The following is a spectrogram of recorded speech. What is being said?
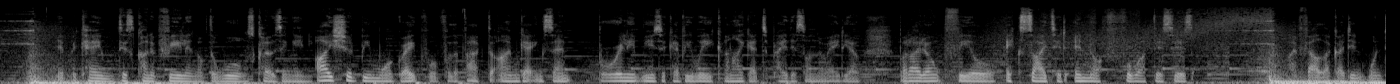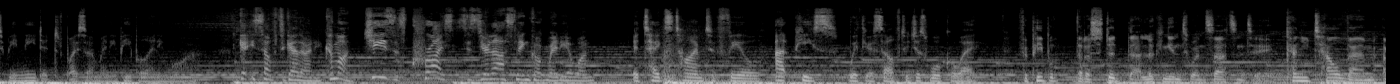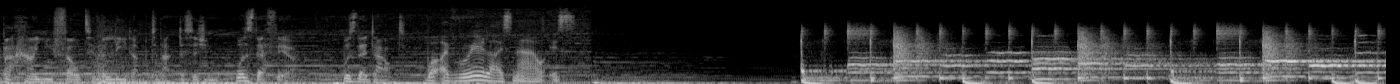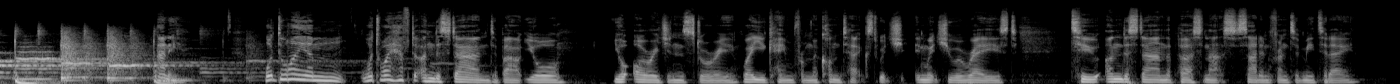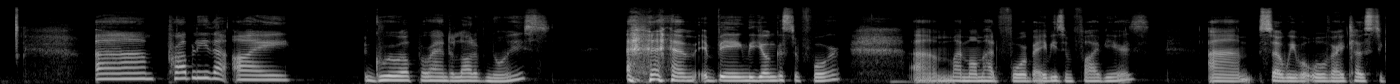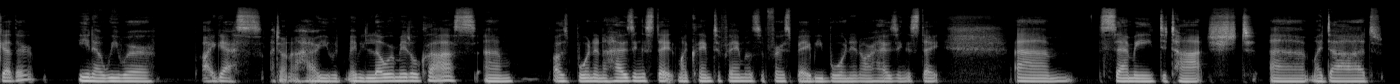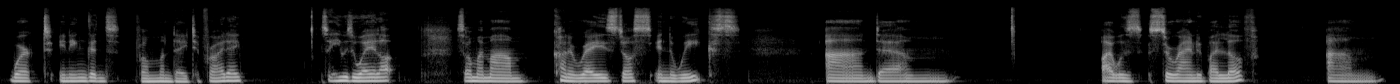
It became this kind of feeling of the walls closing in. I should be more grateful for the fact that I'm getting sent brilliant music every week and I get to play this on the radio, but I don't feel excited enough for what this is. I felt like I didn't want to be needed by so many people anymore. Get yourself together, Annie. Come on. Jesus Christ, this is your last link on Radio 1. It takes time to feel at peace with yourself to just walk away. For people that are stood there looking into uncertainty, can you tell them about how you felt in the lead up to that decision? Was there fear? Was there doubt? What I've realised now is Annie, what do I um what do I have to understand about your your origin story, where you came from, the context which in which you were raised, to understand the person that's sat in front of me today? Um, probably that I grew up around a lot of noise. Um, being the youngest of four, um, my mom had four babies in five years, um, so we were all very close together. You know, we were, I guess, I don't know how you would maybe lower middle class. Um, I was born in a housing estate. My claim to fame was the first baby born in our housing estate. Um, Semi detached. Uh, my dad worked in England from Monday to Friday, so he was away a lot. So my mom kind of raised us in the weeks, and um, I was surrounded by love. Um,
